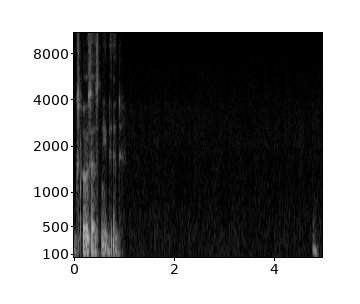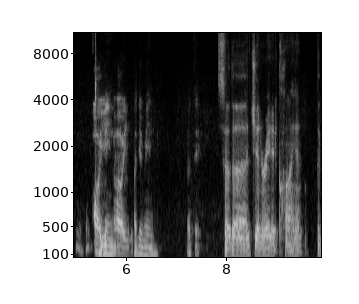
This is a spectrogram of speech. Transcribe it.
expose as needed? Oh, you you. mean- Oh, you, What do you mean? What the, So the generated client, the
